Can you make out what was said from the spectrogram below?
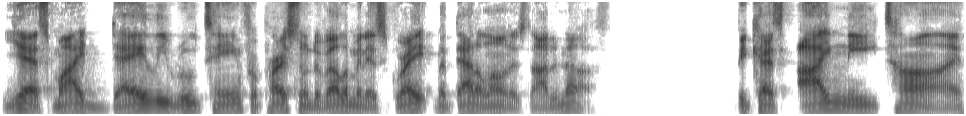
yes, my daily routine for personal development is great, but that alone is not enough. Because I need time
